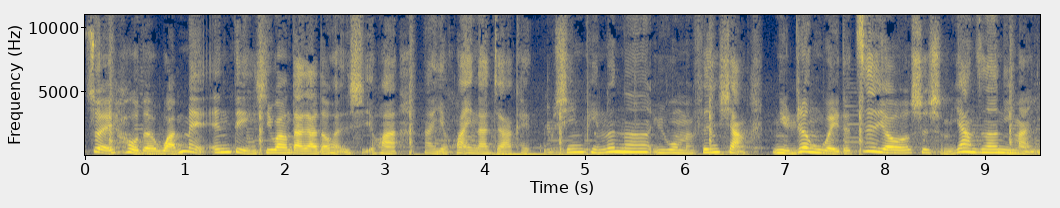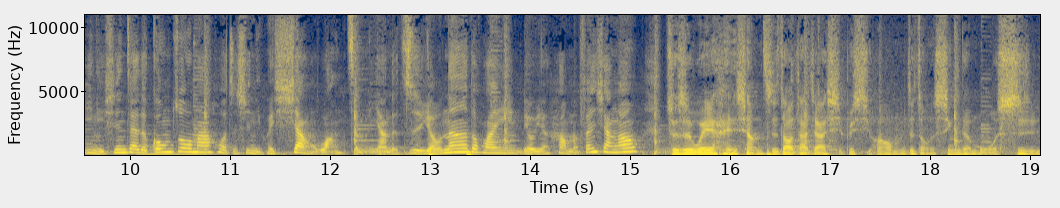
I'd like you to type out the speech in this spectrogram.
最后的完美 ending，希望大家都很喜欢。那也欢迎大家可以五星评论呢，与我们分享你认为的自由是什么样子呢？你满意你现在的工作吗？或者是你会向往怎么样的自由呢？都欢迎留言和我们分享哦。就是我也很想知道大家喜不喜欢我们这种新的模式，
